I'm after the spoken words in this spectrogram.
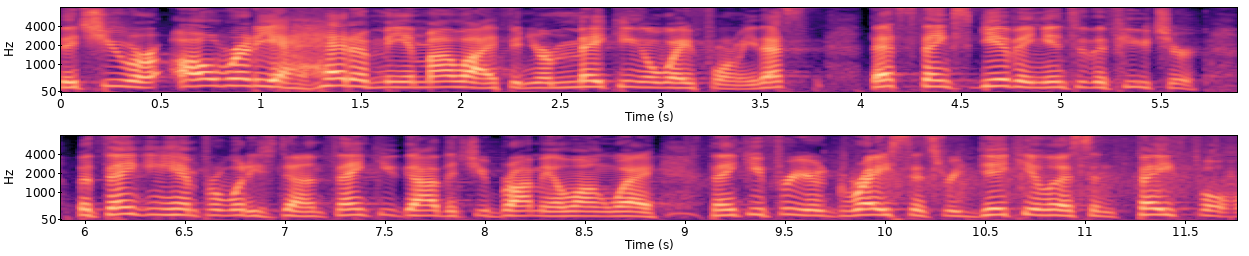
that you are already ahead of me in my life and you're making a way for me. That's, that's thanksgiving into the future, but thanking Him for what He's done. Thank you, God, that you brought me a long way. Thank you for your grace that's ridiculous and faithful.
